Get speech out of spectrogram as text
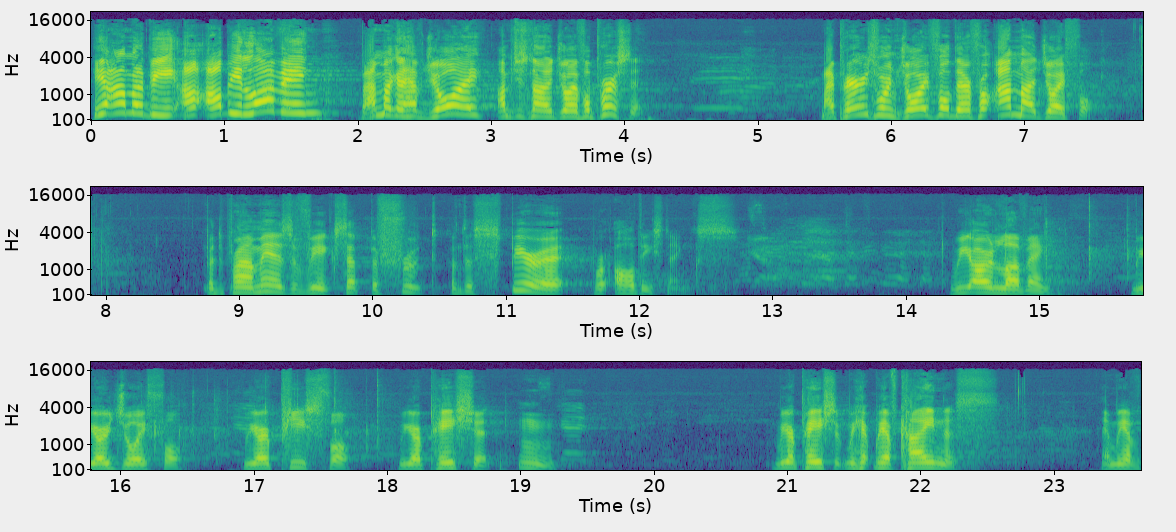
Yeah, I'm going to be, I'll, I'll be loving, but I'm not going to have joy. I'm just not a joyful person. My parents weren't joyful, therefore I'm not joyful. But the problem is, if we accept the fruit of the Spirit, we're all these things. We are loving, we are joyful, we are peaceful, we are patient. Mm. We are patient, we we have kindness, and we have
